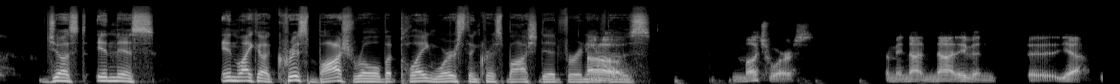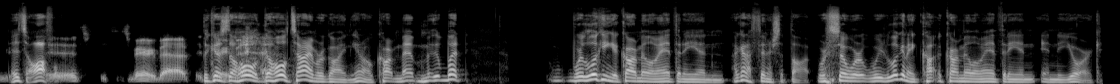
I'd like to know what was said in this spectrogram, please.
just in this, in like a Chris Bosh role, but playing worse than Chris Bosh did for any Oh. of those. Much worse. I mean, not not even. Uh, yeah, It's awful. It's it's very bad. It's because the whole bad. the whole time we're going, you know, Car- but we're looking at Carmelo Anthony, and I gotta finish the thought. We're so we're we're looking at Car- Carmelo Anthony in in New York,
